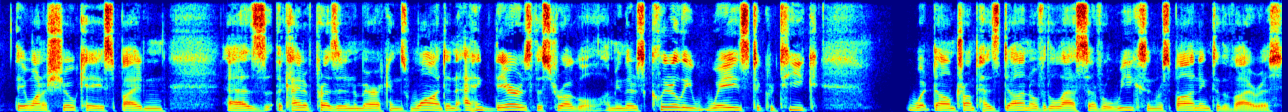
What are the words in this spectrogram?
to they want to showcase Biden as the kind of president Americans want. And I think there's the struggle. I mean, there's clearly ways to critique what Donald Trump has done over the last several weeks in responding to the virus.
